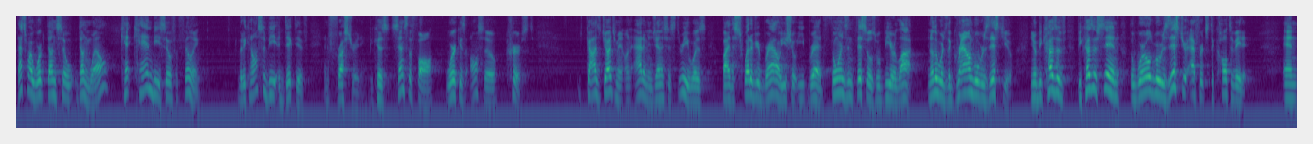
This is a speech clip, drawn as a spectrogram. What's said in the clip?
that's why work done, so, done well can, can be so fulfilling. But it can also be addictive and frustrating because since the fall, work is also cursed. God's judgment on Adam in Genesis 3 was by the sweat of your brow you shall eat bread. Thorns and thistles will be your lot. In other words, the ground will resist you. You know, because of, because of sin, the world will resist your efforts to cultivate it. And,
